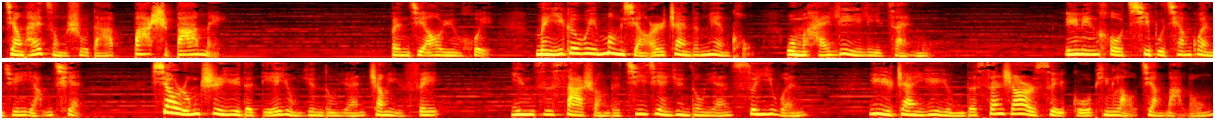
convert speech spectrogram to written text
奖牌总数达八十八枚。本届奥运会，每一个为梦想而战的面孔。我们还历历在目。零零后气步枪冠军杨倩，笑容治愈的蝶泳运动员张雨霏，英姿飒爽的击剑运动员孙一文，愈战愈勇的三十二岁国乒老将马龙，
